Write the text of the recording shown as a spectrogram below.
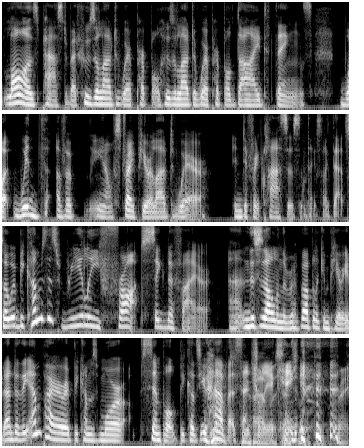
laws passed about who's allowed to wear purple, who's allowed to wear purple dyed things, what width of a you know stripe you're allowed to wear in different classes and things like that. So it becomes this really fraught signifier Uh, and this is all in the Republican period. Under the Empire, it becomes more simple because you have Right, you essentially have a king. essentially right.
